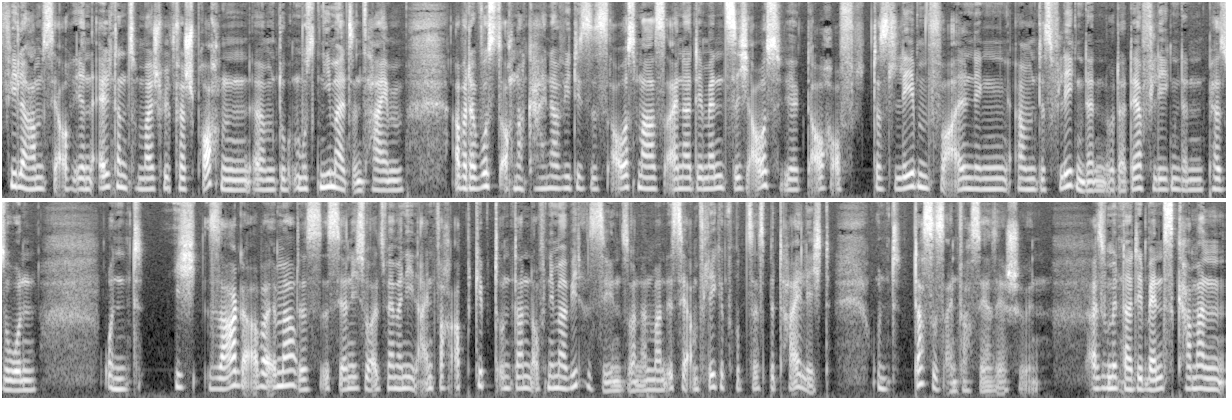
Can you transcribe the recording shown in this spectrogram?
Viele haben es ja auch ihren Eltern zum Beispiel versprochen, ähm, du musst niemals ins Heim. Aber da wusste auch noch keiner, wie dieses Ausmaß einer Demenz sich auswirkt, auch auf das Leben vor allen Dingen ähm, des Pflegenden oder der pflegenden Person. Und ich sage aber immer, das ist ja nicht so, als wenn man ihn einfach abgibt und dann auf Nimmerwiedersehen, sondern man ist ja am Pflegeprozess beteiligt. Und das ist einfach sehr, sehr schön. Also mit einer Demenz kann man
